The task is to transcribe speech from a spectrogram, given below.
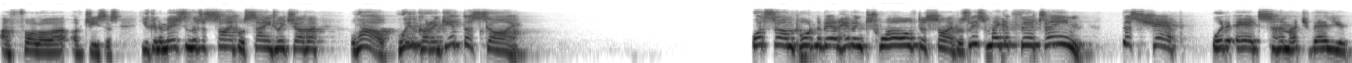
a follower of Jesus. You can imagine the disciples saying to each other, Wow, we've got to get this guy. What's so important about having 12 disciples? Let's make it 13. This chap would add so much value.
